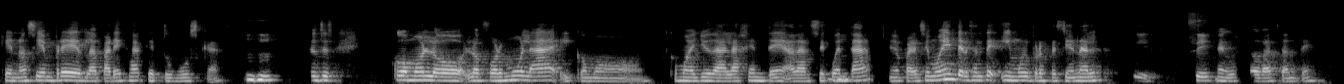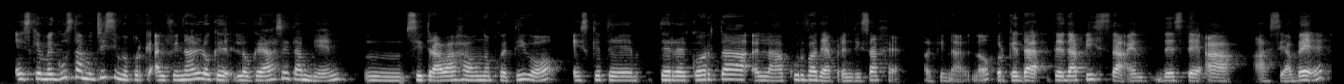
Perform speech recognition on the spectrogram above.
que no siempre es la pareja que tú buscas. Entonces, cómo lo, lo formula y cómo, cómo, ayuda a la gente a darse cuenta, me pareció muy interesante y muy profesional. Sí, sí. Me gustó bastante. Es que me gusta muchísimo porque al final lo que, lo que hace también, mm, si trabaja un objetivo, es que te, te, recorta la curva de aprendizaje al final, ¿no? Porque te da pista desde A hacia B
